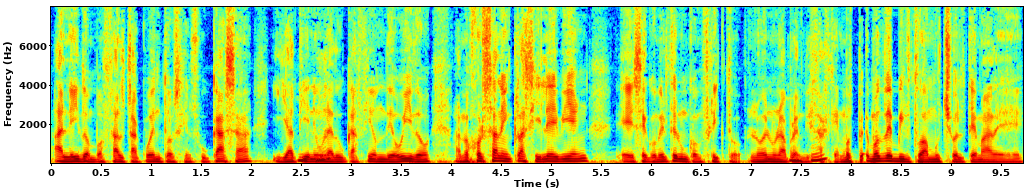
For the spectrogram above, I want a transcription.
ha leído en voz alta cuentos en su casa y ya tiene una educación de oído, a lo mejor sale en clase y lee bien, eh, se convierte en un conflicto, no en un aprendizaje. hemos, desvirtuado mucho el tema de,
